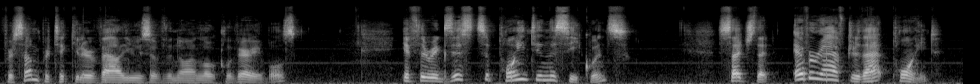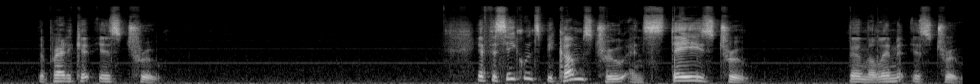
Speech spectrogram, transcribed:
for some particular values of the non-local variables if there exists a point in the sequence such that ever after that point the predicate is true. If the sequence becomes true and stays true, then the limit is true.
